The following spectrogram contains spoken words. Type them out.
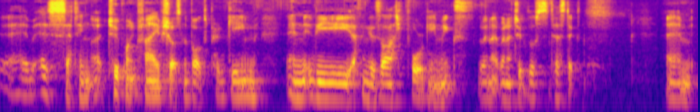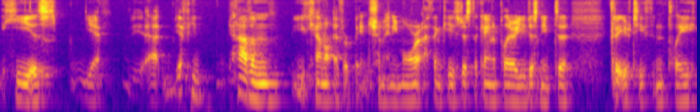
um, is sitting at 2.5 shots in the box per game in the I think it's the last four game weeks when I when I took those statistics. Um, he is yeah. Uh, if you have him, you cannot ever bench him anymore. I think he's just the kind of player you just need to grit your teeth and play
